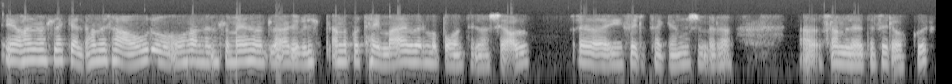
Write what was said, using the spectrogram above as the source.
Já, hann er alltaf ekki eldaður, hann er hár og, og hann er alltaf meðhandlar í vilt annarkot heima ef við erum að búin til það sjálf eða í fyrirtækjum sem er að að framlega þetta fyrir okkur.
